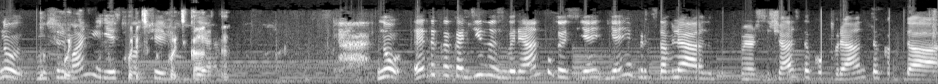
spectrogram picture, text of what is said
ну, мусульмане есть вообще везде. Ну, это как один из вариантов, то есть я, я не представляю, например, сейчас такого варианта, когда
